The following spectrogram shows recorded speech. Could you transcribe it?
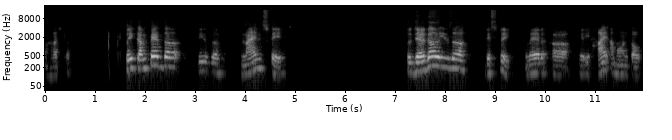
Maharashtra. So you compare the these uh, nine states. So Jalgaon is a district where a very high amount of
